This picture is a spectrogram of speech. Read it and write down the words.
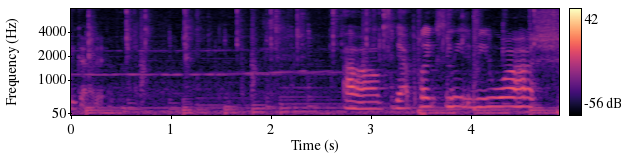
You got it. Uh, got plates that need to be washed.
